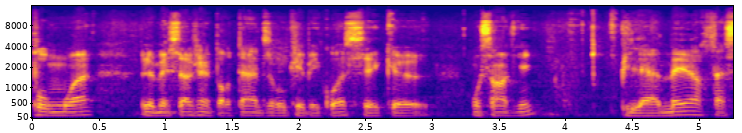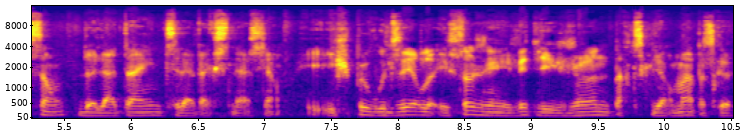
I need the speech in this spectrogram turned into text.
pour moi, le message important à dire aux Québécois, c'est que on s'en vient. Puis la meilleure façon de l'atteindre, c'est la vaccination. Et, je peux vous dire, et ça, j'invite les jeunes particulièrement parce que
